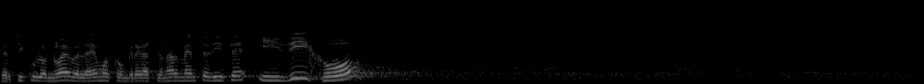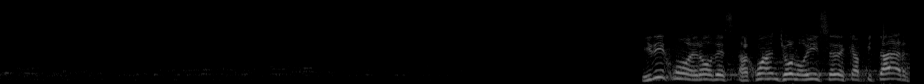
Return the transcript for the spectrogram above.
Versículo 9 leemos congregacionalmente, dice, y dijo, Y dijo Herodes, a Juan yo lo hice decapitar.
